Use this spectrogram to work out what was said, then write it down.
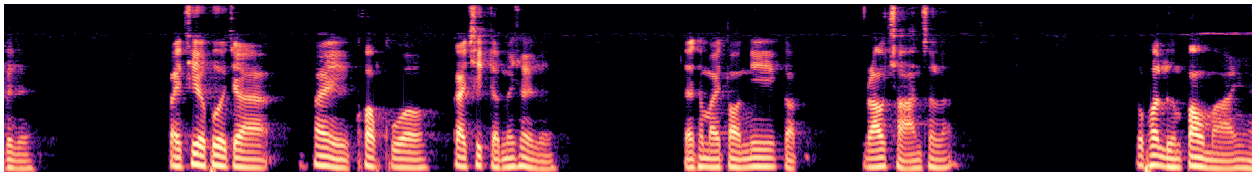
ไปเลย ไปเที่ยวเพื่อจะให้ครอบครัวใกล้ชิดกันไม่ใช่เลยแต่ทำไมตอนนี้กลับร้าวฉานซะแล้วก็เพราะลืมเป้าหมายไง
